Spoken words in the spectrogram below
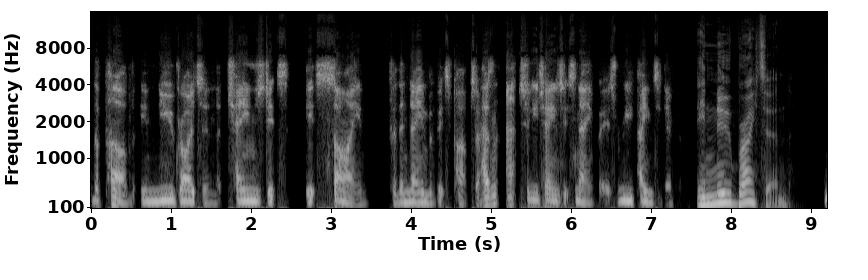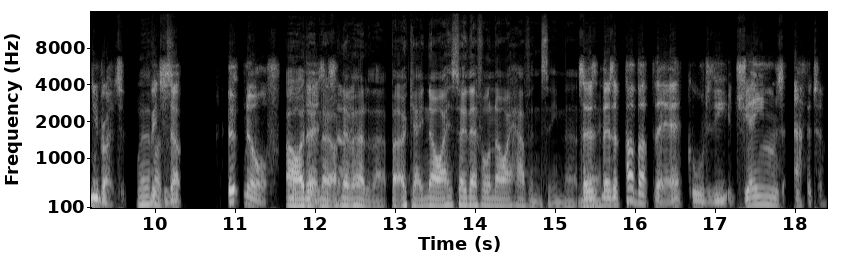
the pub in New Brighton that changed its its sign for the name of its pub? So it hasn't actually changed its name, but it's repainted it. In New Brighton, New Brighton, where which is up up north. Oh, up I don't know. I've never heard of that. But okay, no. I so therefore no, I haven't seen that. So no. there's, there's a pub up there called the James Atherton.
